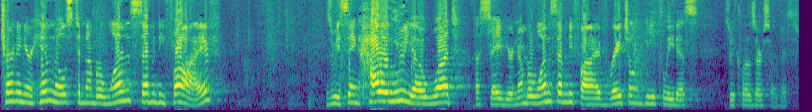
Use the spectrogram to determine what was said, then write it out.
turn in your hymnals to number 175 as we sing Hallelujah, what a Savior. Number 175, Rachel and Heath lead us as we close our service.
